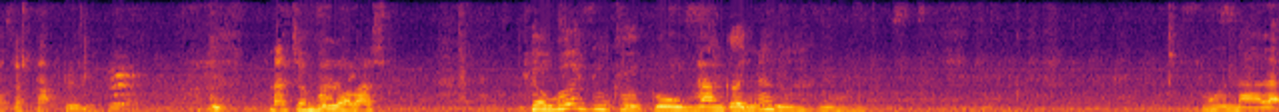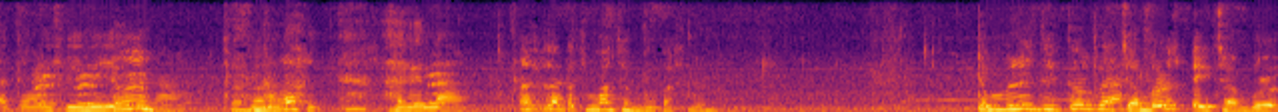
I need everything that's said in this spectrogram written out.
atas kabel ya dik tuh Nah, jambul loh, Mas. Coba juga tuh mangganya tuh. Hmm. Mau nalak sama sini ya Hmm. kena. Jangan. Kena. Lanjut lanjut semua jambul kasihan. Jembel itu lah. Jambul, eh jambul.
